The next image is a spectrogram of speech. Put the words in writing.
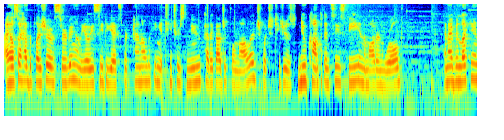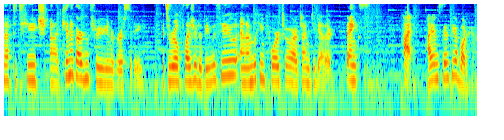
I also had the pleasure of serving on the OECD expert panel looking at teachers' new pedagogical knowledge, what teachers' new competencies be in the modern world. And I've been lucky enough to teach uh, kindergarten through university. It's a real pleasure to be with you, and I'm looking forward to our time together. Thanks. Hi, I am Cynthia Borja.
